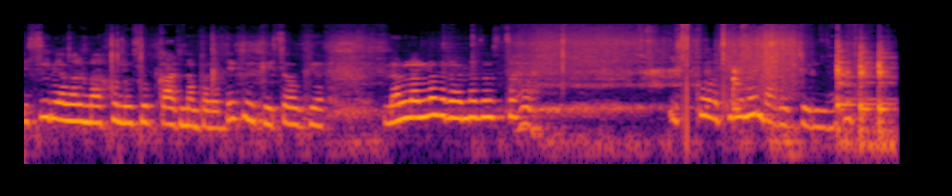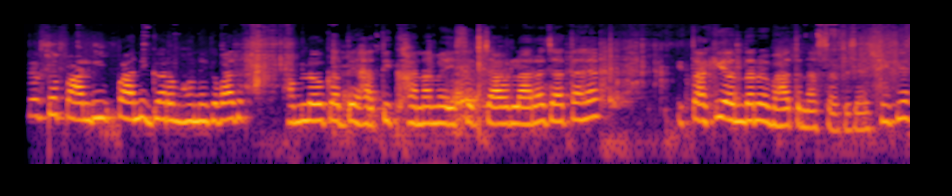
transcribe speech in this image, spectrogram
इसीलिए हमारे नाखून उसको काटना पड़ा। देख रहे कैसा हो गया। लाल लाल लग रहा है ना दोस्तों? इसको अच्छी नहीं डाले चूल्हे में दोस्तों, पानी पानी गर्म होने के बाद हम लोगों का देहाती खाना में इसे चावल लारा जाता है, ताकि अंदर में भात ना सट जाए, ठीक है?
